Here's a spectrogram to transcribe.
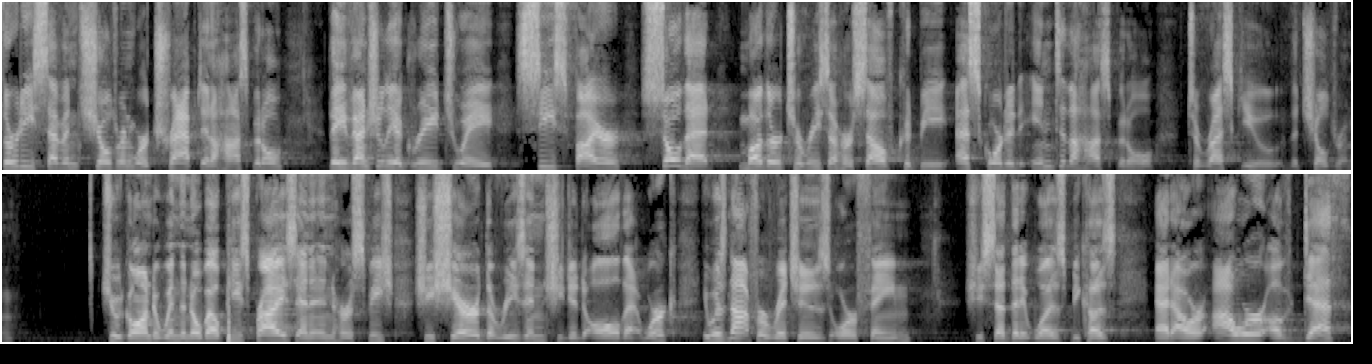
37 children were trapped in a hospital. They eventually agreed to a ceasefire so that Mother Teresa herself could be escorted into the hospital to rescue the children. She would go on to win the Nobel Peace Prize, and in her speech, she shared the reason she did all that work. It was not for riches or fame. She said that it was because at our hour of death,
